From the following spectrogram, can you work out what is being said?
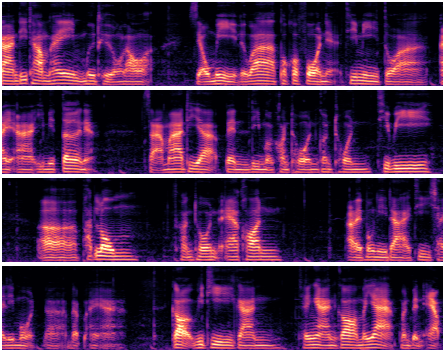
การที่ทำให้มือถือของเราอะเสี่ยวมีหรือว่า Pocophone เนี่ยที่มีตัว IR emitter เนี่ยสามารถที่จะเป็นรีโมทคอนโทรลคอนโทรลทีวีพัดลมคอนโทรลแอร์คอนอะไรพวกนี้ได้ที่ใช้รีโมทแบบ IR ก็วิธีการใช้งานก็ไม่ยากมันเป็นแอป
